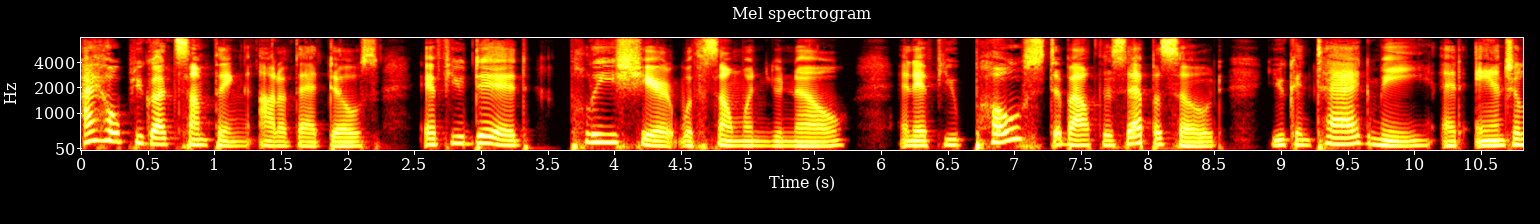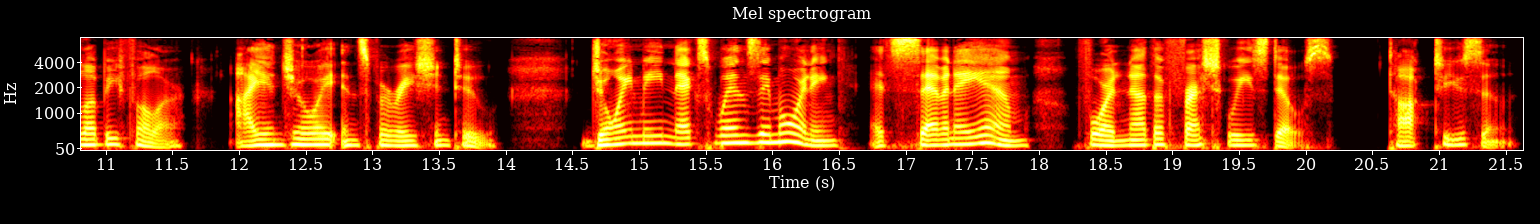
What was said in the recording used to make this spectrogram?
I hope you got something out of that dose. If you did, please share it with someone you know. And if you post about this episode, you can tag me at Angela B. Fuller. I enjoy inspiration too. Join me next Wednesday morning at 7 a.m. for another fresh squeezed dose. Talk to you soon.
